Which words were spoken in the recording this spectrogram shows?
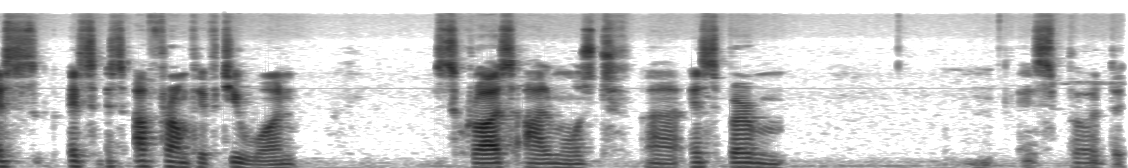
it's it's it's up from 51 cross almost uh, as per as per the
